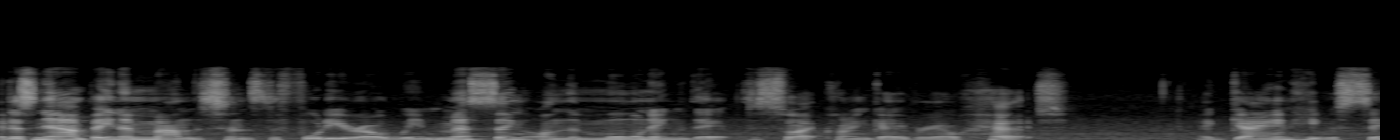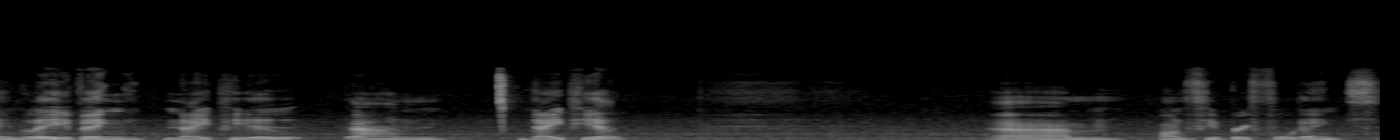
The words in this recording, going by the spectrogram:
It has now been a month since the 40 year old went missing on the morning that the cyclone Gabrielle hit. Again, he was seen leaving Napier, um, Napier um, on February 14th.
